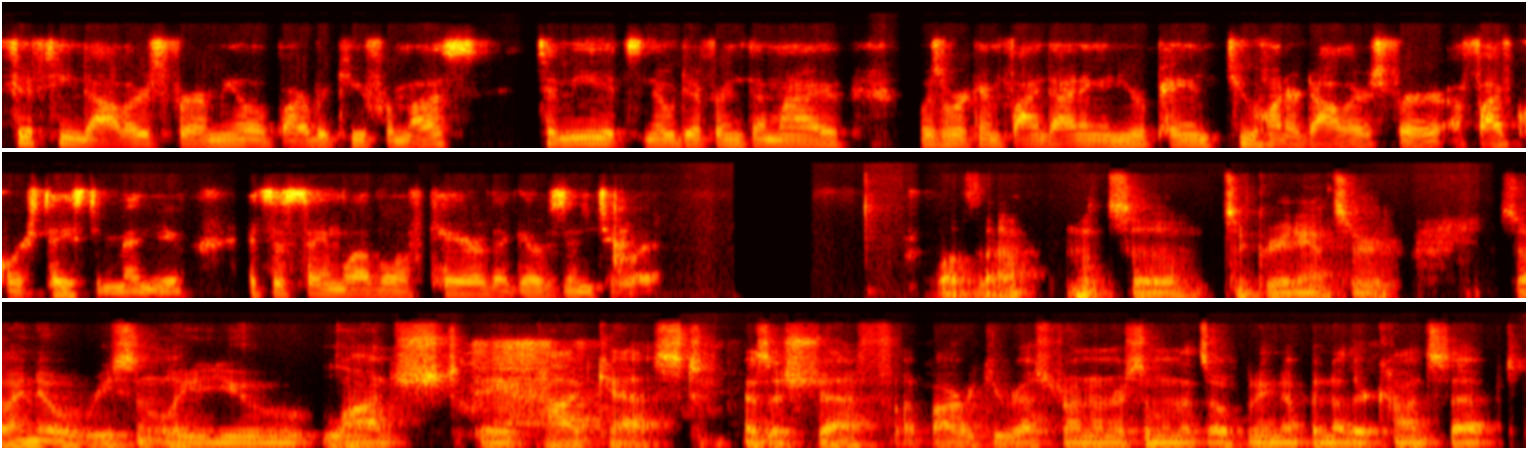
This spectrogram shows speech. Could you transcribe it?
$15 for a meal of barbecue from us to me it's no different than when i was working fine dining and you're paying $200 for a five course tasting menu. It's the same level of care that goes into it. Love that. That's a, that's a great answer so I know recently you launched a podcast as a chef, a barbecue restaurant owner, someone that's opening up another concept.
